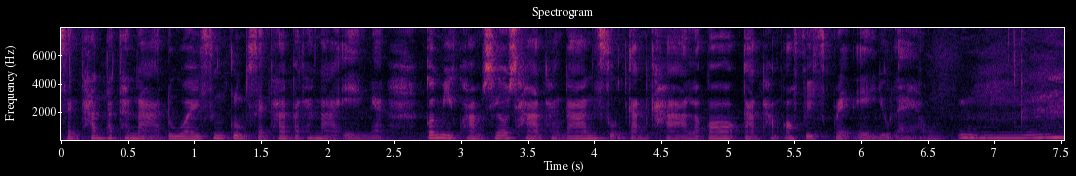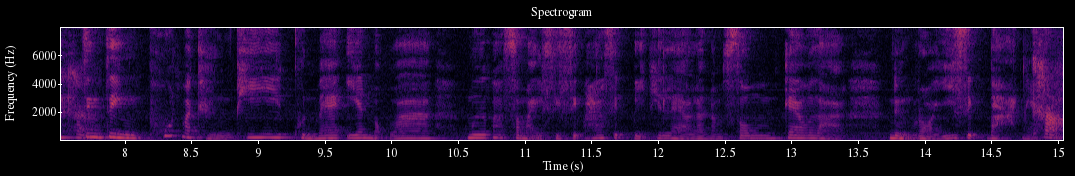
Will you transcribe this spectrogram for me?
เซ็นทรัลพัฒนาด้วย ซึ่งกลุ่มเซ็นทรัลพัฒนาเองเนี่ยก็มีความเชี่ยวชาญทางด้านศูนย์การค้า แล้วก็การทำออฟฟิศเกรด A อยู่แล้วอืมค่ะจริงๆ พูดมาถึงที่คุณแม่เอี้ยนบอกว่าเมื่อสมัย 40-50 ปีที่แล้วแล้วน้ำส้มแก้วละ 120 บาทเนี่ยค่ะ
